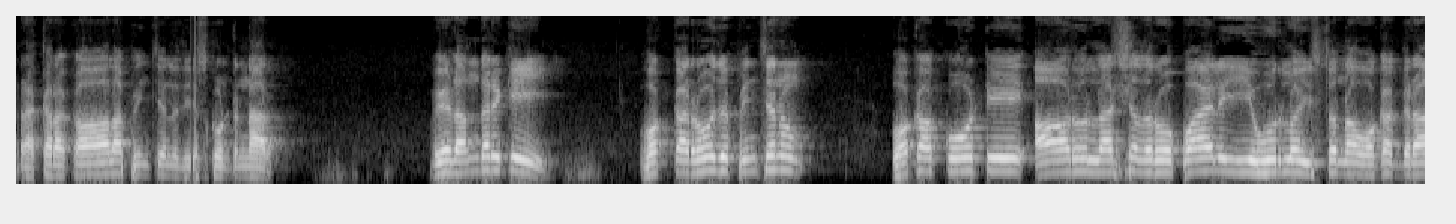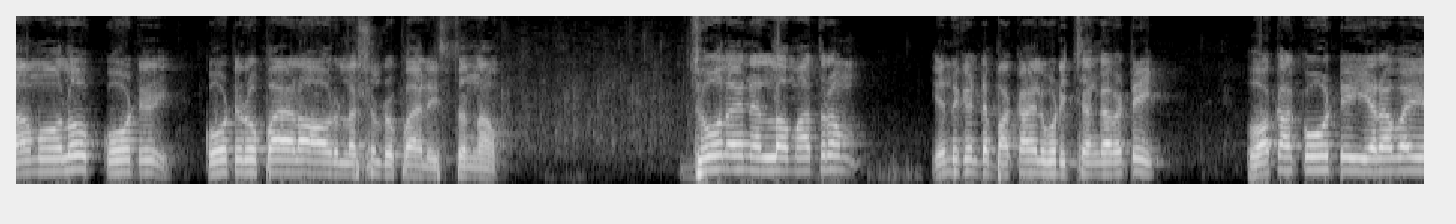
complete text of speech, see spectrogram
రకరకాల పింఛన్లు తీసుకుంటున్నారు. వీళ్ళందరికీ ఒక్క రోజు పింఛను ఒక కోటి ఆరు లక్షల రూపాయలు ఈ ఊర్లో ఇస్తున్నాం. ఒక గ్రామంలో కోటి కోటి రూపాయల ఆరు లక్షల రూపాయలు ఇస్తున్నాం. జూలై నెలలో మాత్రం ఎందుకంటే బకాయిలు కూడా ఇచ్చాం కాబట్టి ఒక కోటి ఇరవై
